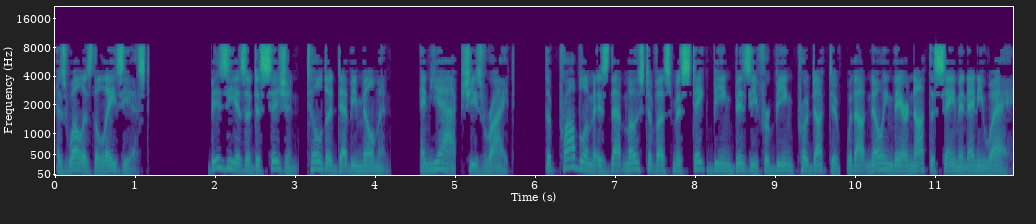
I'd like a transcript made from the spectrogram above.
as well as the laziest. Busy is a decision, tilde Debbie Millman. And yeah, she's right. The problem is that most of us mistake being busy for being productive, without knowing they are not the same in any way.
